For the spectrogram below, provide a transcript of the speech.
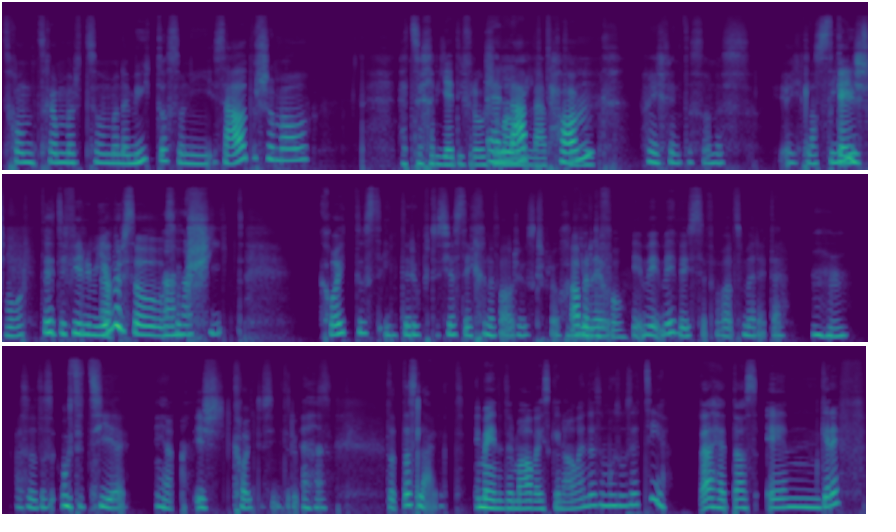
jetzt, kommt, jetzt kommen wir zu einem Mythos, den ich selber schon mal... Hat sicher jede Frau schon mal Erlebt erlebt. haben. Ich finde das so ein... Ich Das Latinisch. geiles Wort. Dort fühle ich mich Ja. immer so, so Aha. gescheit. Coitus interruptus, ja sicher falsch ausgesprochen. Aber äh, wir, wir wissen, von was wir reden. Mhm. Also das Rausziehen Ja. ist Coitus interruptus. Aha. Das, das längt. Ich meine, der Mann weiß genau, wenn er es muss rausziehen muss. Der hat das im Griff.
